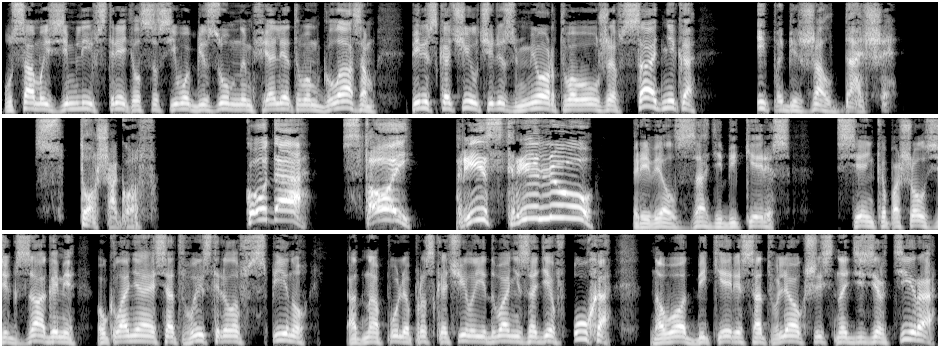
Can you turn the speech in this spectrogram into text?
у самой земли встретился с его безумным фиолетовым глазом, перескочил через мертвого уже всадника и побежал дальше. Сто шагов. «Куда? Стой! Пристрелю!» — ревел сзади Бикерис — Сенька пошел зигзагами, уклоняясь от выстрелов в спину. Одна пуля проскочила, едва не задев ухо, но вот Бикерис, отвлекшись на дезертира,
